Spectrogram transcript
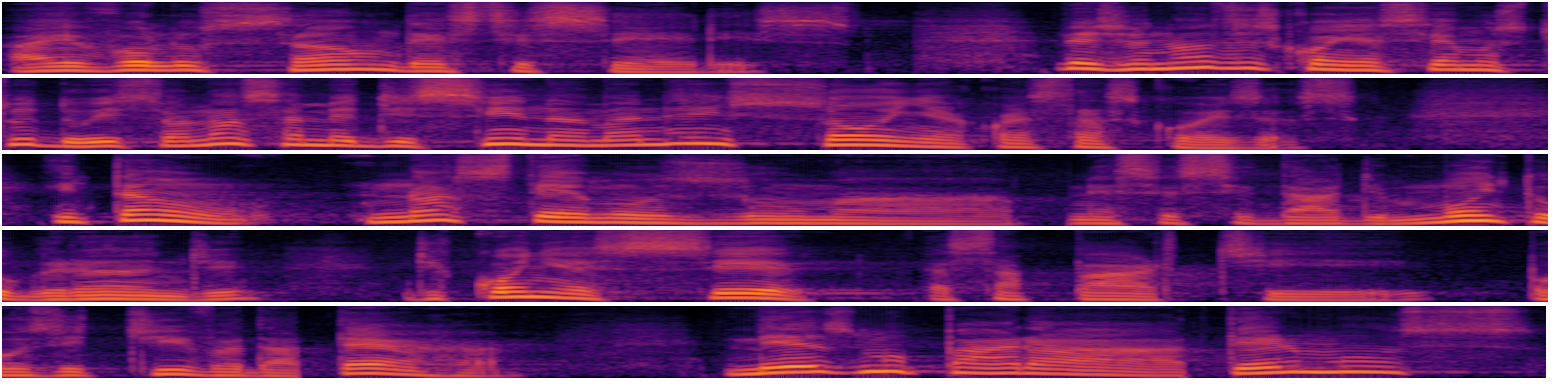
a evolução destes seres. Veja, nós desconhecemos tudo isso, a nossa medicina mas nem sonha com essas coisas. Então, nós temos uma necessidade muito grande de conhecer essa parte positiva da Terra, mesmo para termos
